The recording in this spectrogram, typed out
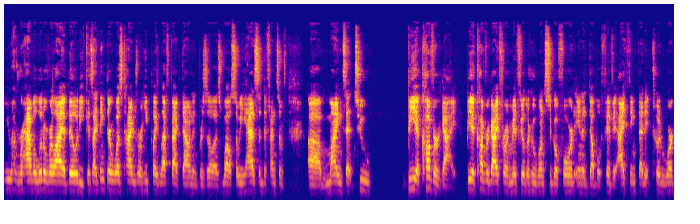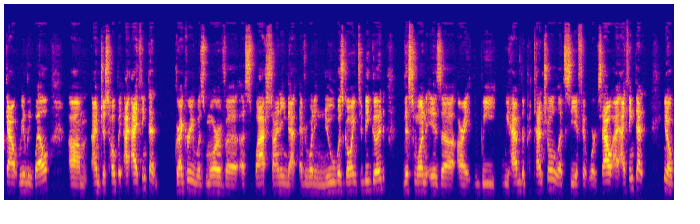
you have a little reliability because I think there was times where he played left back down in Brazil as well, so he has a defensive uh, mindset to be a cover guy, be a cover guy for a midfielder who wants to go forward in a double pivot. I think that it could work out really well. Um, I'm just hoping. I, I, think that Gregore was more of a, a, splash signing that everybody knew was going to be good. This one is uh, all right. We we have the potential. Let's see if it works out. I, I think that you know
